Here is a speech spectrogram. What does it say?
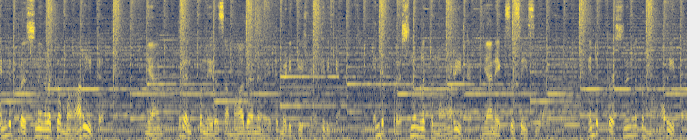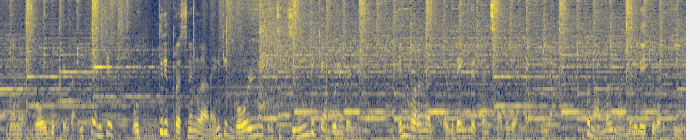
എന്റെ പ്രശ്നങ്ങളൊക്കെ മാറിയിട്ട് ഞാൻ ഒരല്പം നേരം സമാധാനമായിട്ട് മെഡിറ്റേഷനായിട്ട് ഇരിക്കാം. എന്റെ പ്രശ്നങ്ങളൊക്കെ മാറിയിട്ട് ഞാൻ എക്സസൈസ് ചെയ്യാം. എന്റെ പ്രശ്നങ്ങളൊക്കെ മാറിയിട്ട് ഞാൻ ഗോൾ ബുക്ക് എഴുതാം. ഇപ്പോൾ എനിക്ക് ഒത്തിരി പ്രശ്നങ്ങളാണ്. എനിക്ക് ഗോളിനെ കുറിച്ച് ചിന്തിക്കാൻ പോലും കഴിയില്ല. എന്ന് പറഞ്ഞാൽ എവിടെയെങ്കിലും എത്താൻ സാധ്യതയുണ്ടോ? ഇല്ല. അപ്പോൾ നമ്മൾ നമ്മളിലേക്ക് വർക്ക് ചെയ്യും.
